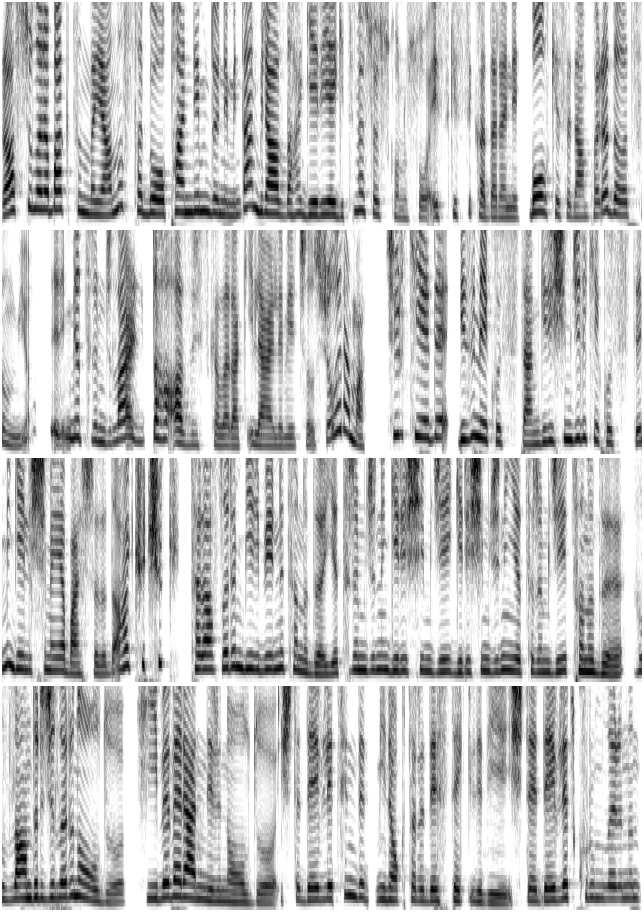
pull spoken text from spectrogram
Rasyolara baktığında yalnız tabii o pandemi döneminden biraz daha geriye gitme söz konusu. O eskisi kadar hani bol keseden para dağıtılmıyor. Dedim yatırımcılar daha az risk alarak ilerlemeye çalışıyorlar ama Türkiye'de bizim ekosistem, girişimcilik ekosistemi gelişmeye başladı. Daha küçük, tarafların birbirini tanıdığı, yatırımcının girişimciyi, girişimcinin yatırımcıyı tanıdığı, hızlandırıcıların olduğu, hibe verenlerin olduğu, işte devletin de bir noktada desteklediği, işte devlet kurumlarının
